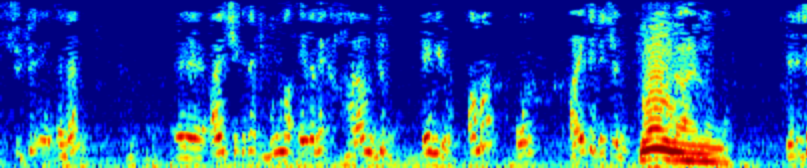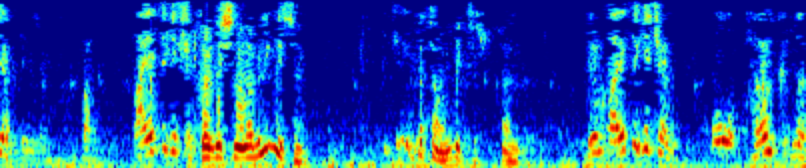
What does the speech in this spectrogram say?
sütü emen e, aynı şekilde bununla evlenmek haramdır demiyor. Ama on, ayette geçen La ilahe illallah. geleceğim geleceğim. Ayette geçen Şu kardeşini alabilir misin? bitireyim. Ha, tamam bitir. Hadi. Diyorum ayette geçen o haram kılınan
